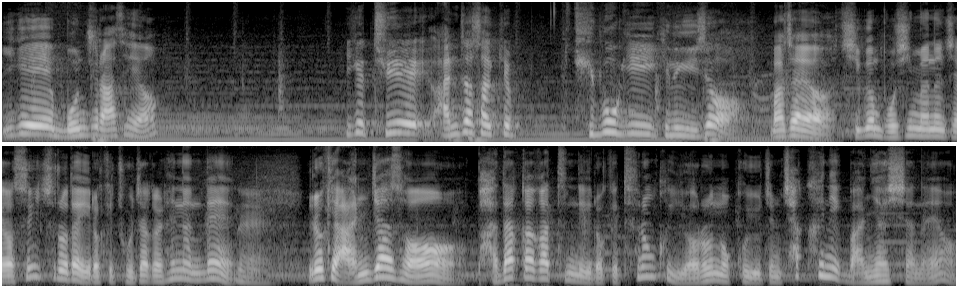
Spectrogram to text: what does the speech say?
이게 뭔 줄 아세요? 이게 뒤에 앉아서 이렇게 뒤보기 기능이죠? 맞아요. 지금 보시면은 제가 스위치로 다 이렇게 조작을 했는데 네. 이렇게 앉아서 바닷가 같은데 이렇게 트렁크 열어놓고 요즘 차크닉 많이 하시잖아요.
